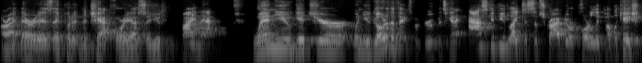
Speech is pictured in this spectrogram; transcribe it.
All right, there it is. They put it in the chat for you so you can find that when you get your when you go to the facebook group it's going to ask if you'd like to subscribe to our quarterly publication.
